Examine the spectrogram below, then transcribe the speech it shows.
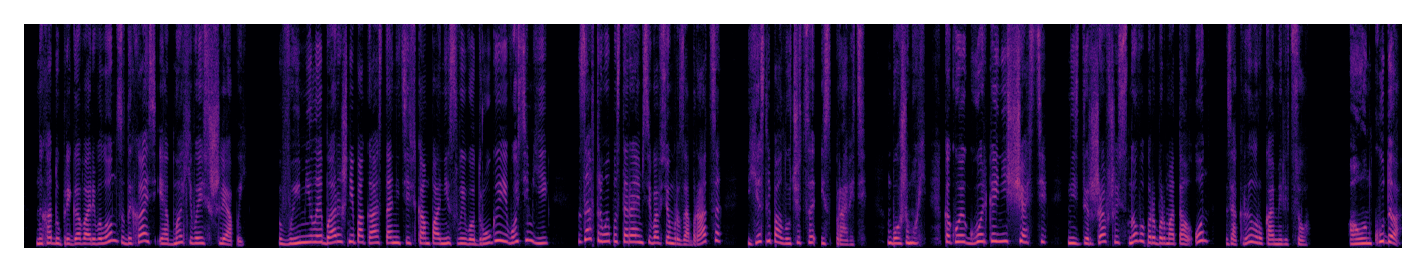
— на ходу приговаривал он, задыхаясь и обмахиваясь шляпой. «Вы, милая барышня, пока останетесь в компании своего друга и его семьи. Завтра мы постараемся во всем разобраться, если получится исправить. Боже мой, какое горькое несчастье!» Не сдержавшись, снова пробормотал он, закрыл руками лицо. «А он куда?»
